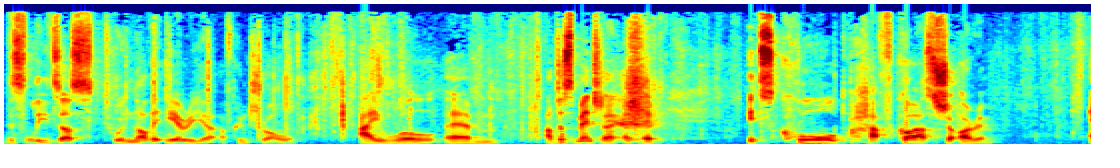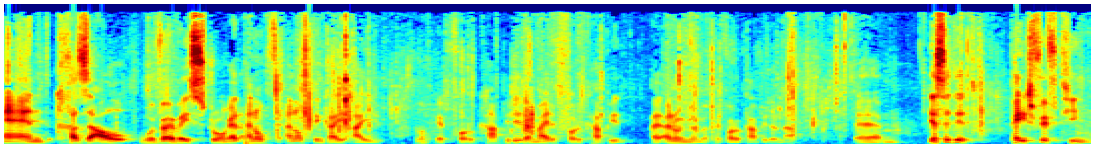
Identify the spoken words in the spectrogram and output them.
this leads us to another area of control. I will. Um, I'll just mention it. It's called Hafkoas Sha'arim, and Chazal were very very strong. I, I don't. I don't think I, I. I don't think I photocopied it. I might have photocopied. I, I don't remember if I photocopied it or not. Um, yes, I did. Page fifteen.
